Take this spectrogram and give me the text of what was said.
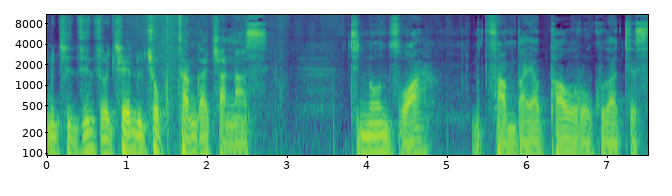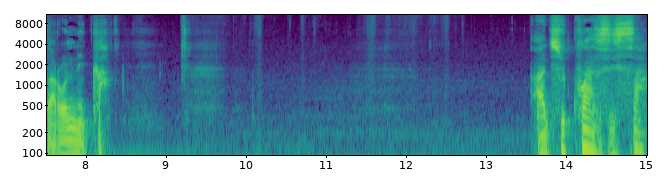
Muchidzidzo chedu chokutanga chanhasi tinonzwa mutsamba yapauro kuvatesaronika achikwazisa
